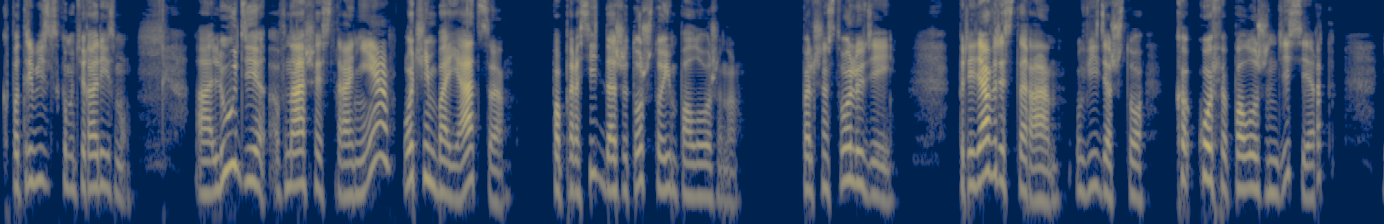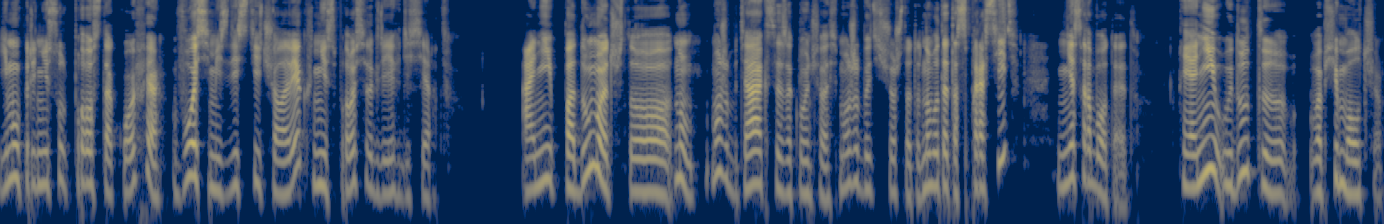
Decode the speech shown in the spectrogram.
к потребительскому терроризму. А люди в нашей стране очень боятся попросить даже то, что им положено. Большинство людей, придя в ресторан, увидя, что к кофе положен десерт, ему принесут просто кофе, 8 из 10 человек не спросят, где их десерт. Они подумают, что, ну, может быть, акция закончилась, может быть, еще что-то. Но вот это спросить не сработает. И они уйдут э, вообще молча.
